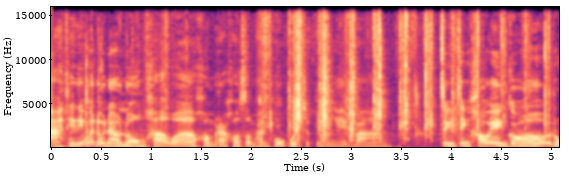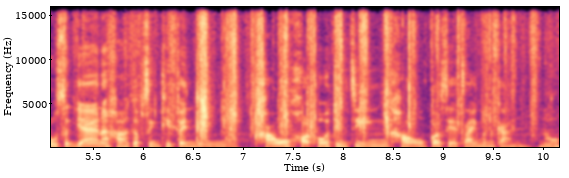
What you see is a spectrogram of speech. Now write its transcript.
อะทีนี้มาดูแนวโน้มค่ะว่าความรักความสัมพันธ์พวกคุณจะเป็นยังไงบ้าง จริง ๆ เขาเองก็รู้สึกแย่นะคะ กับสิ่งที่เป็นอยู่ เขาขอโทษจริง ๆ เขาก็เสียใจเหมือนกันเนาะ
